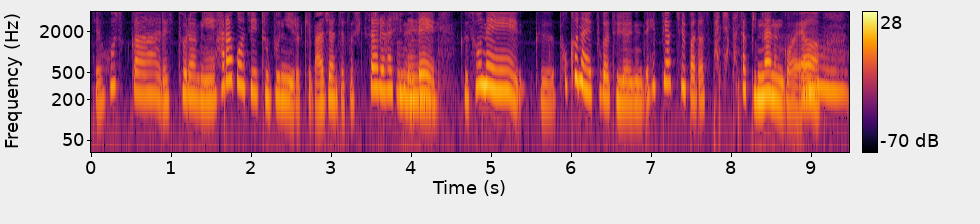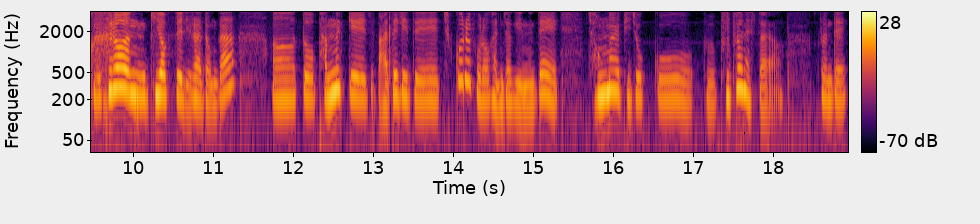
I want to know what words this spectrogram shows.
이제 호숫가 레스토랑에 할아버지 두 분이 이렇게 마주 앉아서 식사를 하시는데 네. 그 손에 그 포크 나이프가 들려 있는데 햇볕을 받아서 반짝반짝 빛나는 거예요. 음. 그런 기억들이라던가 어, 또 밤늦게 이제 마드리드에 축구를 보러 간 적이 있는데 정말 비좁고 그 불편했어요. 그런데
